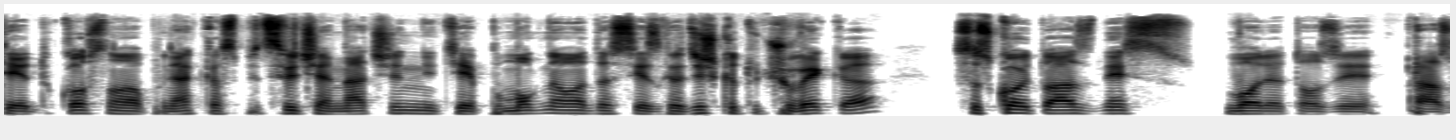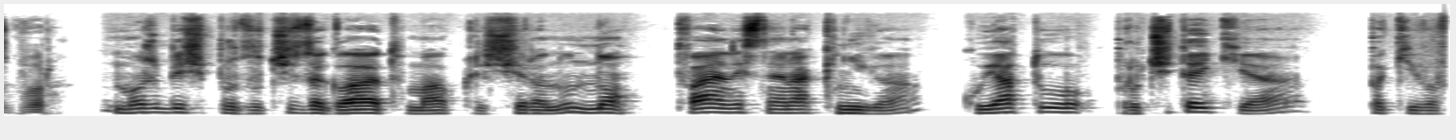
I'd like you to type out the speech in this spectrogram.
те е докоснала по някакъв специфичен начин и ти е помогнала да се изградиш като човека, с който аз днес водя този разговор. Може би ще прозвучи заглавието малко клиширано, но това е наистина една книга, която, прочитайки я, пък и в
